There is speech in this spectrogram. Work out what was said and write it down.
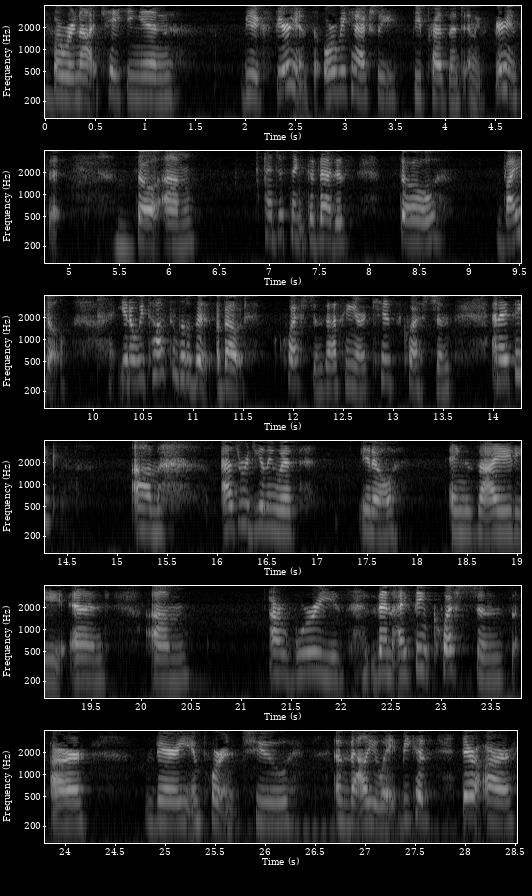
yeah. where we're not taking in the experience, or we can actually be present and experience it. Mm-hmm. So um, I just think that that is so vital. You know, we talked a little bit about questions, asking our kids questions. And I think um, as we're dealing with, you know, anxiety and um, our worries, then I think questions are very important to evaluate because there are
